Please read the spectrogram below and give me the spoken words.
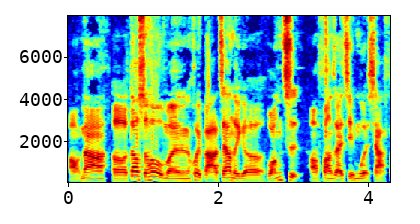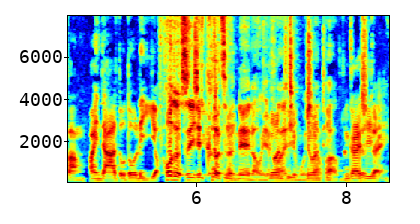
好，那呃，到时候我们会把这样的一个网址啊放在节目的下方，欢迎大家多多利用，或者是一些课程内容也放在节目下方。很开心，对，对，对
